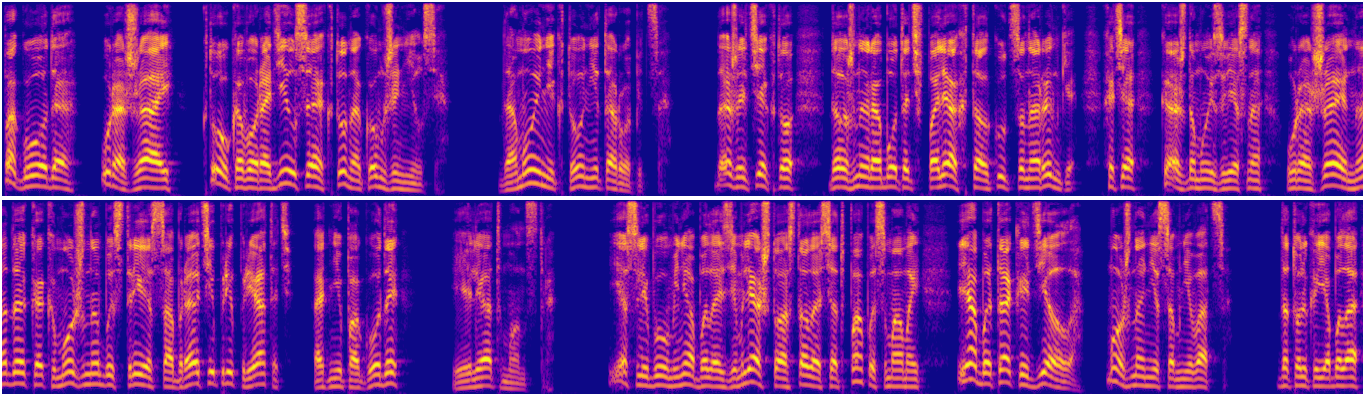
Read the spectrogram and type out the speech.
Погода, урожай, кто у кого родился, кто на ком женился. Домой никто не торопится. Даже те, кто должны работать в полях, толкутся на рынке, хотя каждому известно, урожай надо как можно быстрее собрать и припрятать от непогоды или от монстра. Если бы у меня была земля, что осталось от папы с мамой, я бы так и делала, можно не сомневаться. Да только я была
